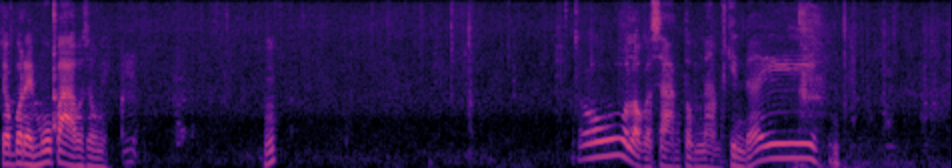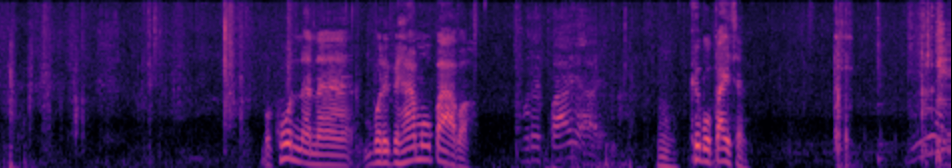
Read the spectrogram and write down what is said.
เจ้าบ่ได้หมูป่าบ่ส่งนี่อืมหึโอ้เราก็สร้างต้มน้ำกินได้ บ่คุณอันน่ะบ่ได้ไปหาหมูป่าบ่ไม่ได้ไปอะอืมคือบ่ไปซั่นนี่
